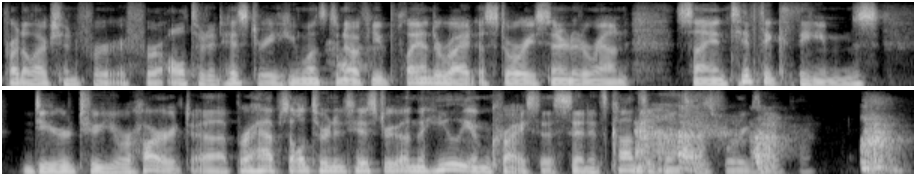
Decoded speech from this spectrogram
predilection for for alternate history. He wants to know if you plan to write a story centered around scientific themes dear to your heart, uh, perhaps alternate history on the helium crisis and its consequences, for example.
